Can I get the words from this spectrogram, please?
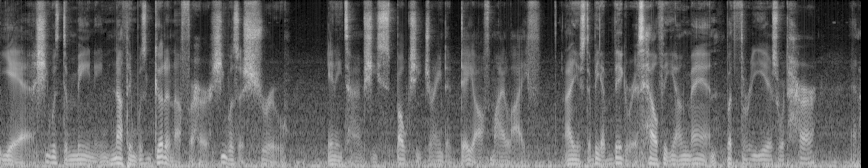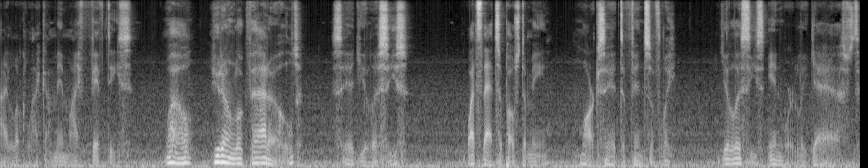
Yeah, she was demeaning. Nothing was good enough for her. She was a shrew. Anytime she spoke, she drained a day off my life. I used to be a vigorous, healthy young man, but three years with her, and I look like I'm in my fifties. Well, you don't look that old, said Ulysses. What's that supposed to mean? Mark said defensively. Ulysses inwardly gasped.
